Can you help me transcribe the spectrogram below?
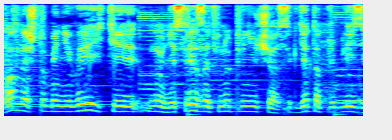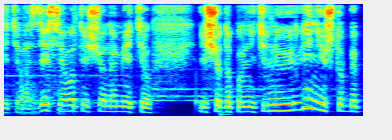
Главное, чтобы не выйти, ну, не срезать внутреннюю часть, где-то приблизительно. Здесь я вот еще наметил еще дополнительную линию, чтобы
